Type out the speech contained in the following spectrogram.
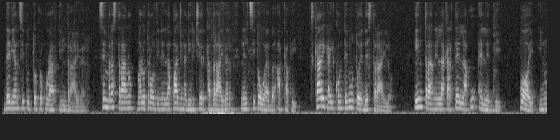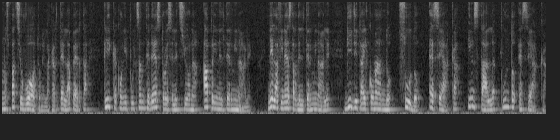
devi anzitutto procurarti il driver. Sembra strano, ma lo trovi nella pagina di ricerca driver nel sito web HP. Scarica il contenuto ed estrailo. Entra nella cartella ULD. Poi, in uno spazio vuoto nella cartella aperta, clicca con il pulsante destro e seleziona Apri nel terminale. Nella finestra del terminale digita il comando sudo sh install.sh.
